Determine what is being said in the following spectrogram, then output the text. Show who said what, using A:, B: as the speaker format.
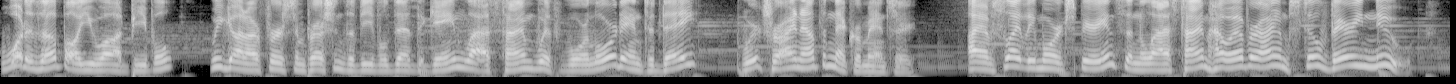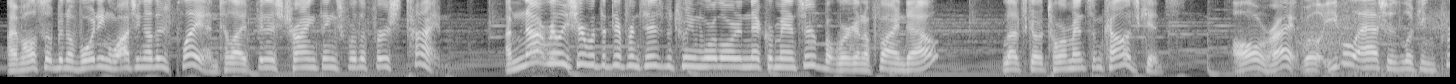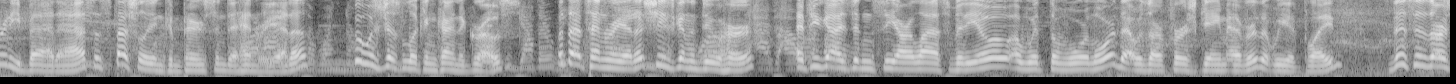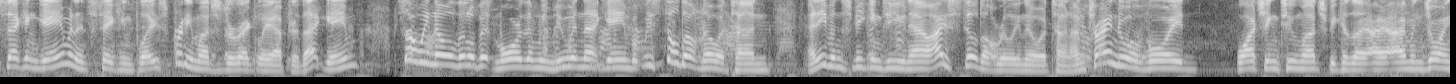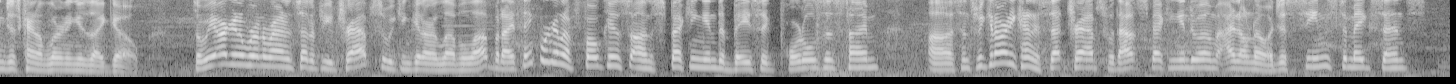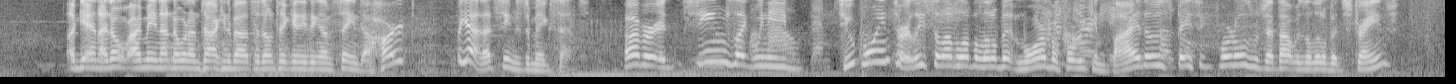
A: What is up, all you odd people? We got our first impressions of Evil Dead the game last time with Warlord, and today we're trying out the Necromancer. I have slightly more experience than the last time, however, I am still very new. I've also been avoiding watching others play until I finish trying things for the first time. I'm not really sure what the difference is between Warlord and Necromancer, but we're gonna find out. Let's go torment some college kids. Alright, well, Evil Ash is looking pretty badass, especially in comparison to Henrietta, who was just looking kinda gross. But that's Henrietta, she's gonna do her. If you guys didn't see our last video uh, with the Warlord, that was our first game ever that we had played. This is our second game, and it's taking place pretty much directly after that game. So we know a little bit more than we knew in that game, but we still don't know a ton. And even speaking to you now, I still don't really know a ton. I'm trying to avoid watching too much because I, I, I'm enjoying just kind of learning as I go. So we are going to run around and set a few traps so we can get our level up, but I think we're going to focus on specking into basic portals this time. Uh, since we can already kind of set traps without specking into them, I don't know. It just seems to make sense. Again, I don't. I may not know what I'm talking about, so don't take anything I'm saying to heart. But yeah, that seems to make sense. However, it seems like we need two points or at least to level up a little bit more before we can buy those basic portals, which I thought was a little bit strange.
